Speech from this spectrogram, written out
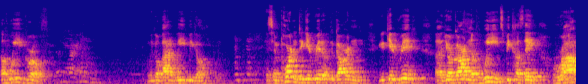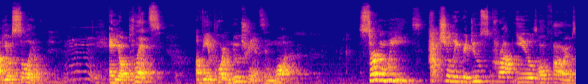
of weed growth. When we go by, the weed be gone. It's important to get rid of the garden. You get rid uh, your garden of weeds because they rob your soil and your plants of the important nutrients and water. Certain weeds actually reduce crop yields on farms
